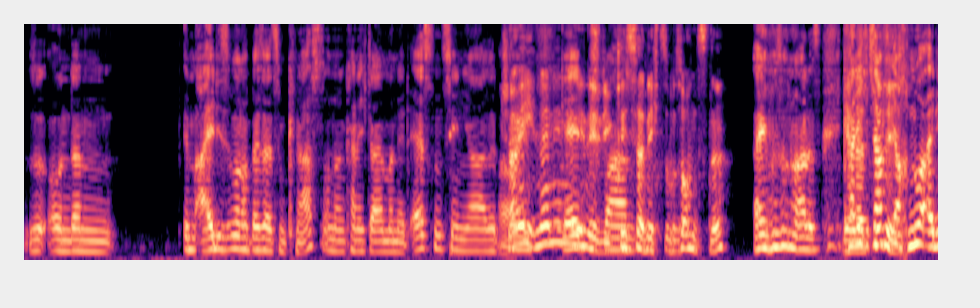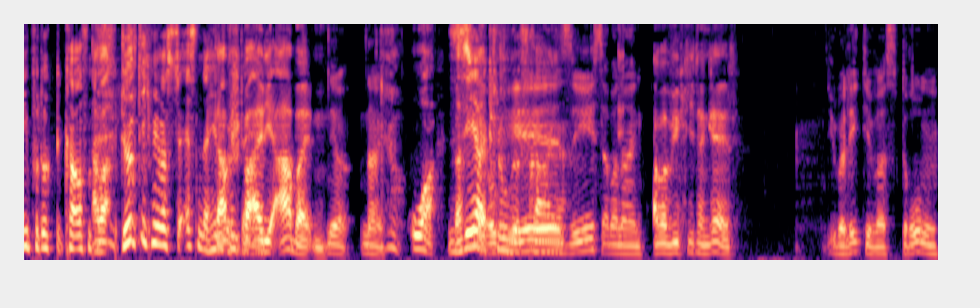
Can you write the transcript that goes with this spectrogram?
So, und dann im Aldi ist immer noch besser als im Knast. Und dann kann ich da immer nicht essen, 10 Jahre. Nein, chillen, nein, nein, Geld nein, nein, die sparen. kriegst ja nichts umsonst, ne? Ah, Ich muss auch noch alles. Kann ich, darf ich auch nur Aldi-Produkte kaufen? Aber- Dürfte ich mir was zu essen dahin Darf ich bei bestellen? Aldi arbeiten? Ja, nein. Oh, Das sehr kluge okay, Frage. sehe aber nein. Aber wie krieg ich dann Geld? Überleg dir was. Drogen.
